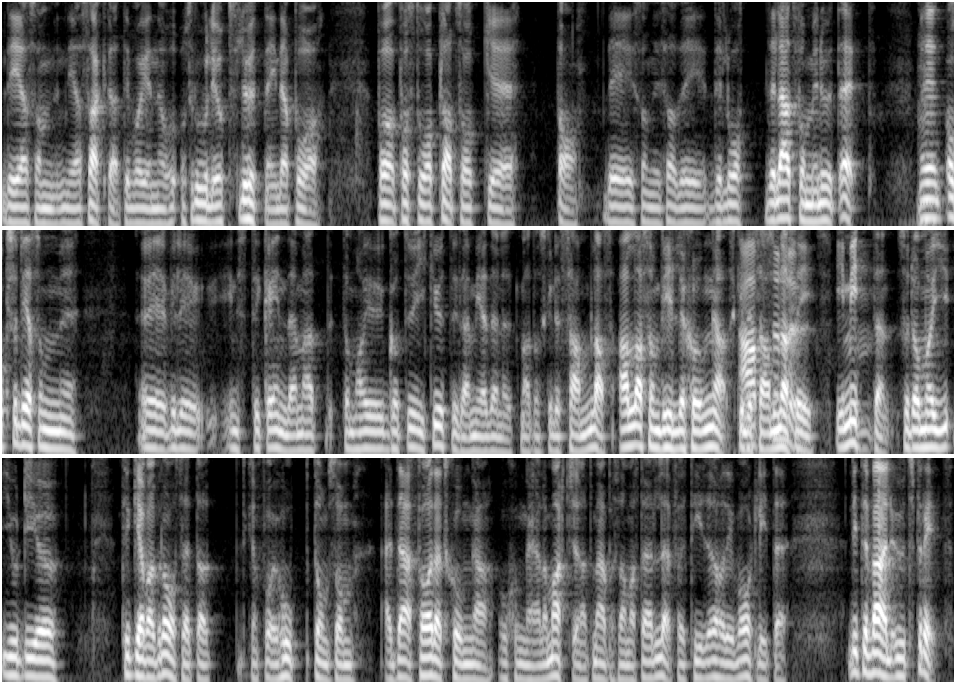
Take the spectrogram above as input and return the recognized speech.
det som ni har sagt att det var ju en otrolig uppslutning där på, på, på ståplats och eh, ja, det är som ni sa, det, det, låt, det lät från minut ett. Men mm. också det som eh, jag ville insticka in där med att de har ju gått gick ut i det där meddelandet med att de skulle samlas. Alla som ville sjunga skulle Absolut. samlas i, i mitten. Mm. Så de har, gjorde ju, tycker jag var ett bra sätt att liksom få ihop de som är där för att sjunga och sjunga hela matchen, att de är på samma ställe. För tidigare har det varit lite, lite väl utspritt.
